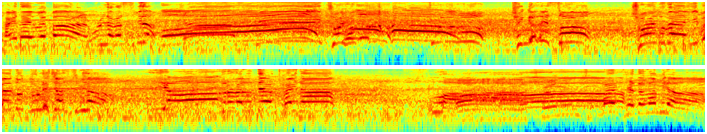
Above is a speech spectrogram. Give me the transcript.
카이나의 왼발 올라갔습니다 오! 자 네, 조현우 조현우 튕겨냈어요 조현우가 이번에도 뚫리지 않습니다 이야! 들어가는데요 카이나 와 조현우 정말 대단합니다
